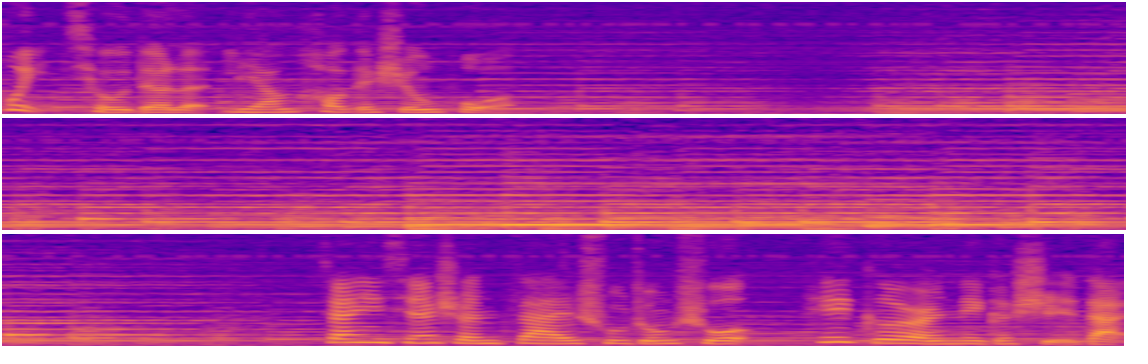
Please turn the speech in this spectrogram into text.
慧求得了良好的生活。嘉映先生在书中说，黑格尔那个时代，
